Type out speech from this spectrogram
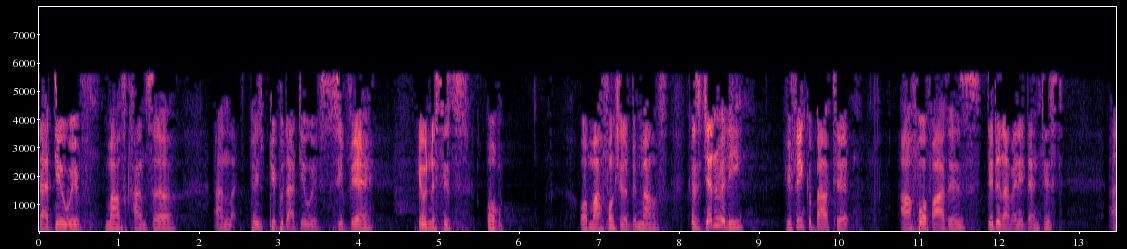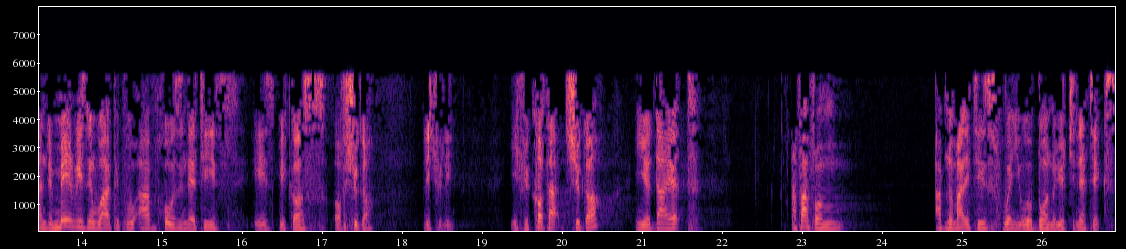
that deal with mouth cancer and people that deal with severe illnesses or, or malfunction of the mouth. Because generally, if you think about it, our forefathers, they didn't have any dentist. And the main reason why people have holes in their teeth is because of sugar, literally. If you cut out sugar in your diet, apart from abnormalities when you were born or your genetics,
